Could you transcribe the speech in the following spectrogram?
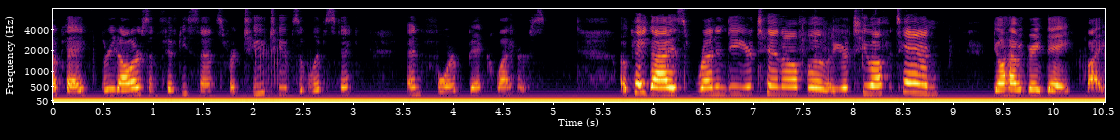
okay, $3.50 for two tubes of lipstick and four Bic lighters. Okay, guys, run and do your 10 off of your 2 off of 10. Y'all have a great day. Bye.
